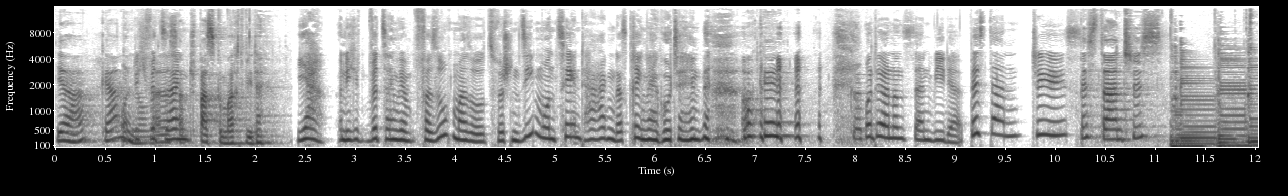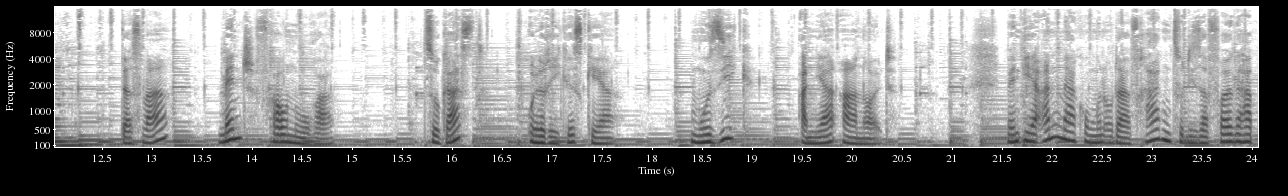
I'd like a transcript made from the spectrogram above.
Ja, gerne. Und ich würde sagen, hat Spaß gemacht wieder. Ja, und ich würde sagen, wir versuchen mal so zwischen sieben und zehn Tagen, das kriegen wir gut hin. Okay. und hören uns dann wieder. Bis dann. Tschüss. Bis dann. Tschüss. Das war Mensch, Frau Nora. Zu Gast Ulrike Sker. Musik Anja Arnold. Wenn ihr Anmerkungen oder Fragen zu dieser Folge habt,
